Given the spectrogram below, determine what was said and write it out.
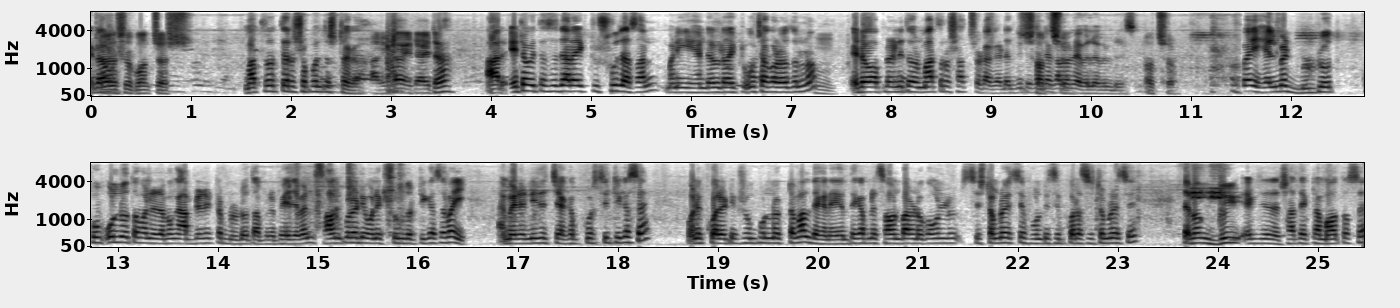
এটা তেরোশো পঞ্চাশ। মাত্র তেরোশো পঞ্চাশ টাকা। আর এটা এটা এটা? আর এটা হইতেছে যারা একটু সুজা চান মানে হ্যান্ডেলটা একটু উঁচা করার জন্য এটাও আপনার নিতে মাত্র সাতশো টাকা। এটা দুটো তিনটা 700 কালার অ্যাভেলেবেল রয়েছে। আচ্ছা। ভাই হেলমেট ব্লুটুথ খুব উন্নত মানের এবং আপডেট একটা ব্লুটুথ আপনি পেয়ে যাবেন। সাউন্ড কোয়ালিটি অনেক সুন্দর ঠিক আছে ভাই? আমি এটা নিজে চেক আপ করছি ঠিক আছে? অনেক কোয়ালিটি সম্পূর্ণ একটা মাল। দেখেন এখান থেকে আপনি সাউন্ড বাড়ানো কমন সিস্টেম রয়েছে ফোন রিসিভ করার সিস্টেম রয়েছে এবং দুই এক সাথে একটা মাউথ আছে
